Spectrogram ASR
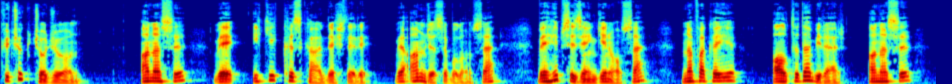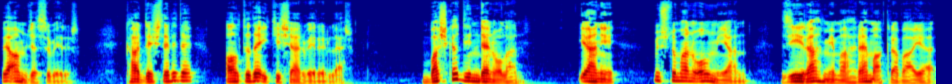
küçük çocuğun anası ve iki kız kardeşleri ve amcası bulunsa ve hepsi zengin olsa, nafakayı altıda birer anası ve amcası verir. Kardeşleri de altıda ikişer verirler. Başka dinden olan, yani Müslüman olmayan, zirahmi mahrem akrabaya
